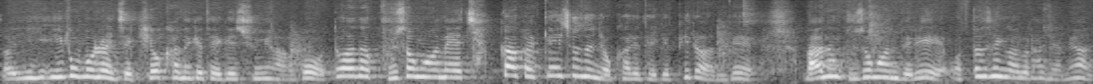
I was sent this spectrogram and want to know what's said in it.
어, 이, 이 부분을 이제 기억하는 게 되게 중요하고 또 하나 구성원의 착각을 깨주는 역할이 되게 필요한데 많은 구성원들이 어떤 생각을 하냐면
